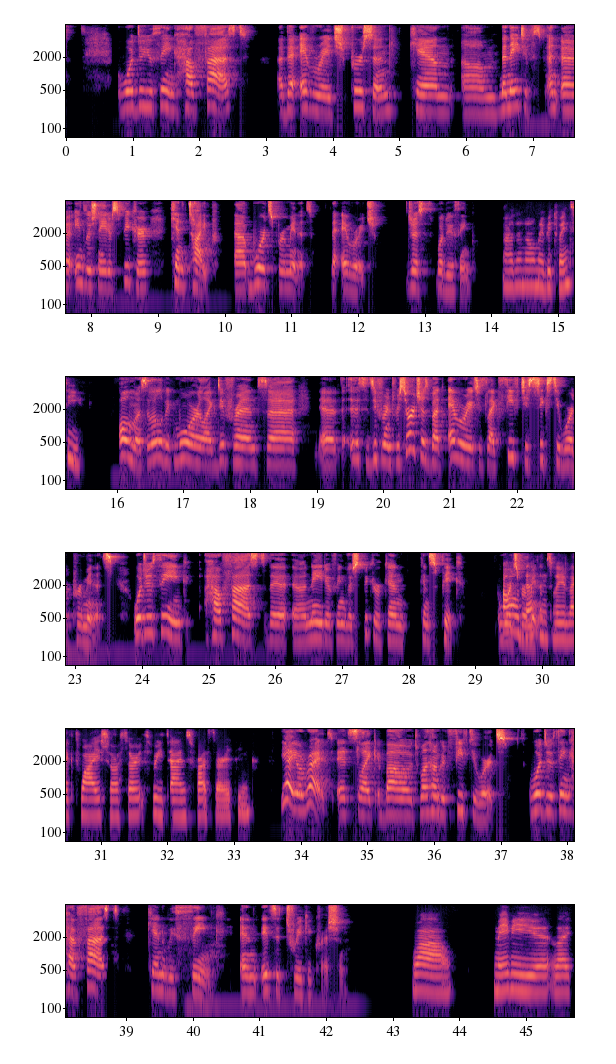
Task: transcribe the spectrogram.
What do you think how fast uh, the average person can um, the native uh, English native speaker can type uh, words per minute, the average. Just what do you think? I don't know, maybe twenty. Almost a little bit more, like different. Uh, uh it's different researches, but average is like 50, 60 word per minute. What do you think? How fast the uh, native English speaker can can speak? Words oh, definitely, minute? like twice or thir- three times faster. I think. Yeah, you're right. It's like about 150 words. What do you think? How fast can we think? And it's a tricky question. Wow. Maybe uh, like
